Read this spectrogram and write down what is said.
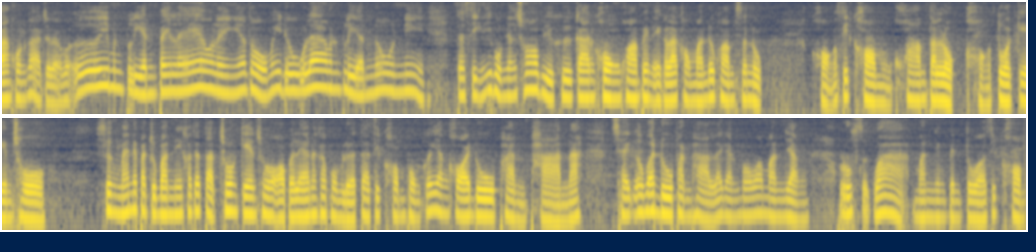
บางคนก็อาจจะแบบว่า เอ้ย มันเปลี่ยนไปแล้วอะไรเงี้ยโถไม่ดูแล้วมันเปลี่ยนนู่นนี่ แต่สิ่งที่ผมยังชอบอยู่คือการคงความเป็นเอกลักษณ์ของมันด้วยความสนุกของซิทคอม ความตลกของตัวเกมโชว์ ซึ่งแม้ในปัจจุบันนี้เขาจะตัดช่วงเกมโชว์ออกไปแล้วนะครับผมเหลือแต่ซิทคอมผมก็ยังคอยดูผ่านๆนะ ใช้ก็ว่าดูผ่านๆแล้วกัน เพราะว่ามันยังรู้สึกว่ามันยังเป็นตัวซิทคอม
